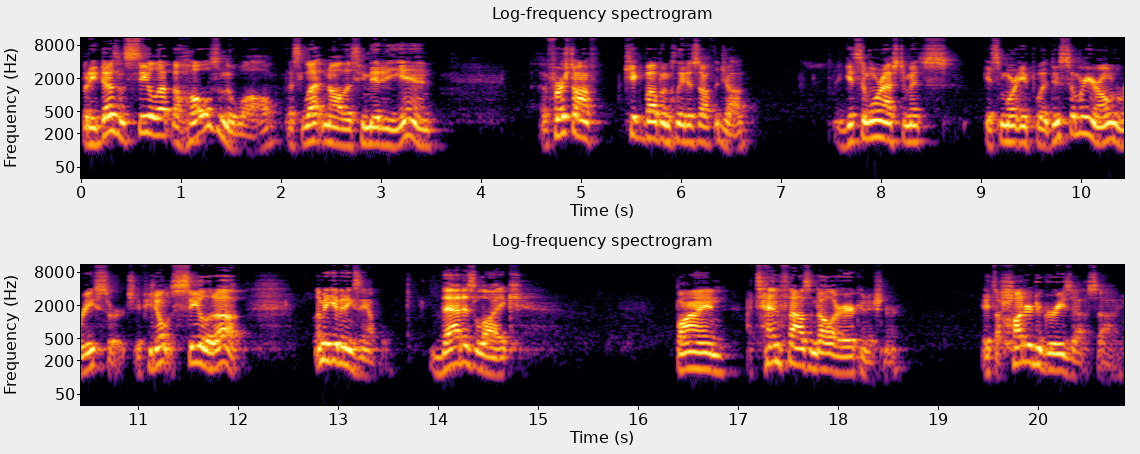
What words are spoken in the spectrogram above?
but he doesn't seal up the holes in the wall that's letting all this humidity in, first off, kick Bubba and Cletus off the job, get some more estimates, get some more input, do some of your own research. If you don't seal it up, let me give an example. That is like buying a $10,000 air conditioner. It's 100 degrees outside.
